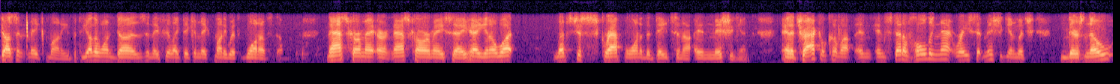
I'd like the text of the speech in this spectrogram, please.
doesn't make money, but the other one does, and they feel like they can make money with one of them. NASCAR may or NASCAR may say, hey, you know what? Let's just scrap one of the dates in uh, in Michigan, and a track will come up, and instead of holding that race at Michigan, which there's no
